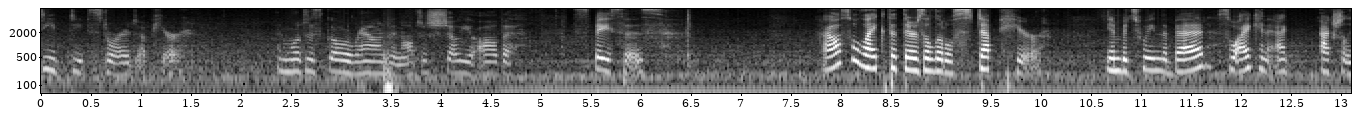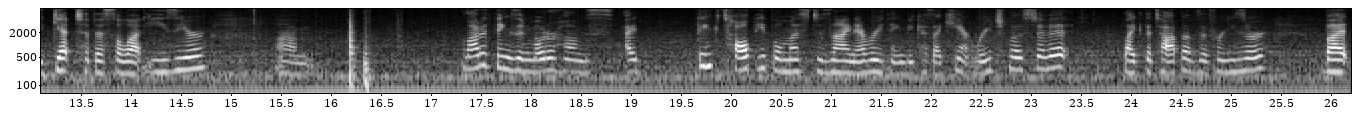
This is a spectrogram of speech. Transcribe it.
deep, deep storage up here. And we'll just go around and I'll just show you all the spaces. I also like that there's a little step here in between the bed so I can ac actually get to this a lot easier. Um, a lot of things in motorhomes, I think tall people must design everything because I can't reach most of it, like the top of the freezer, but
